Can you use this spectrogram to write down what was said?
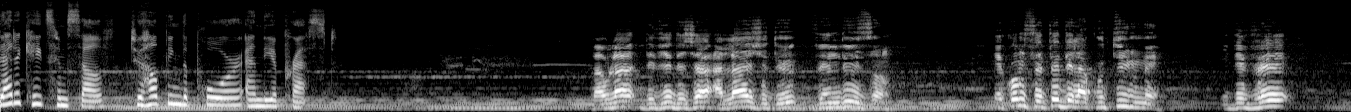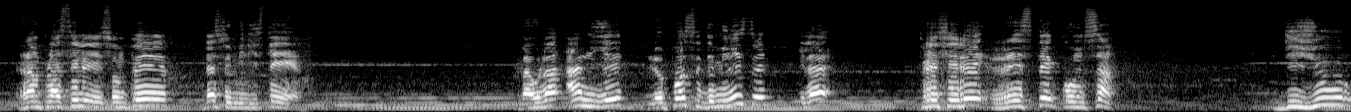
dedicates himself to helping the poor and the oppressed. Devient déjà à l'âge de 22 ans. Et comme c'était de la coutume, il devrait remplacer son père dans ce ministère. Baoula a nié le poste de ministre, il a préféré rester comme ça, du jour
